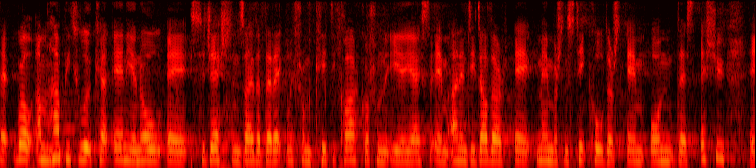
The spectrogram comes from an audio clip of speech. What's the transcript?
Uh, well, I'm happy to look at any and all uh, suggestions, either directly from Katie Clark or from the EAS, um, and indeed other uh, members and stakeholders um, on this issue. Uh,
